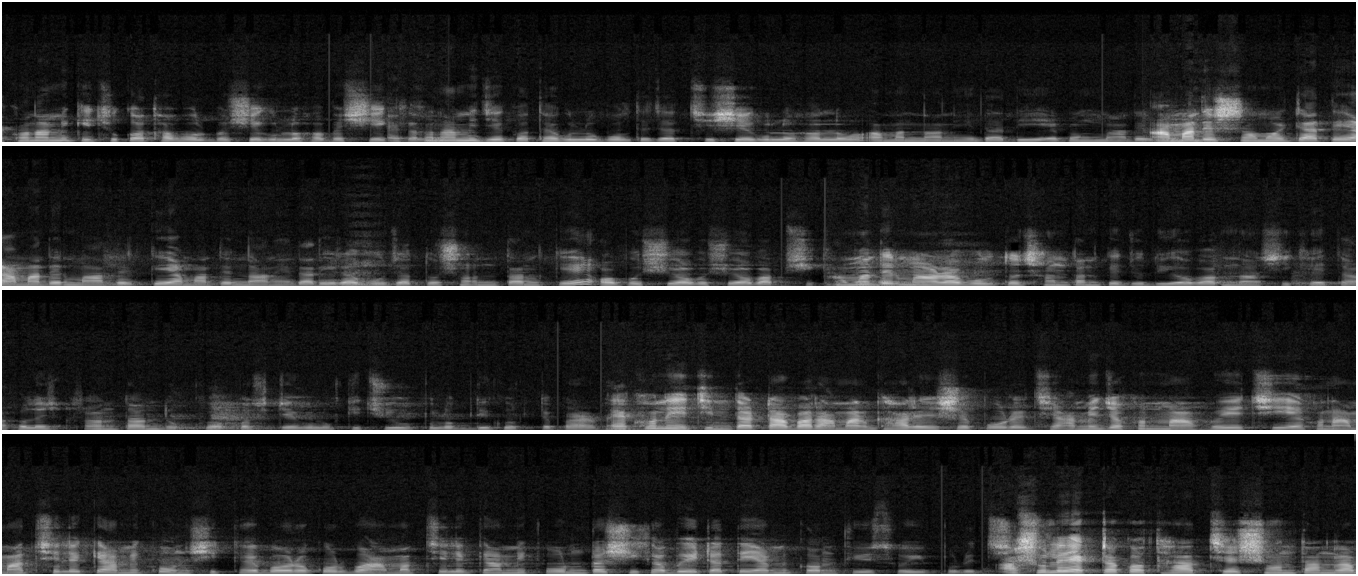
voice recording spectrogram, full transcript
এখন আমি কিছু কথা বলব সেগুলো হবে সেই এখন আমি যে কথাগুলো বলতে যাচ্ছি সেগুলো হলো আমার নানি দাদি এবং মাদের আমাদের সময়টাতে আমাদের মাদেরকে আমাদের নানি দাদিরা বোঝাতো সন্তানকে অবশ্যই অবশ্যই অভাব শিখা আমাদের মারা বলতো সন্তানকে যদি অভাব না শিখায় তাহলে সন্তান দুঃখ কষ্ট এগুলো কিছুই উপলব্ধি করতে পারবে এখন এই চিন্তাটা আবার আমার ঘাড়ে এসে পড়েছে। আমি যখন মা হয়েছি এখন আমার ছেলেকে আমি কোন শিক্ষায় বড় করব আমার ছেলেকে আমি কোনটা শিখাবো এটাতেই আমি কনফিউজ হয়ে পড়েছি। আসলে একটা কথা আছে সন্তানরা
